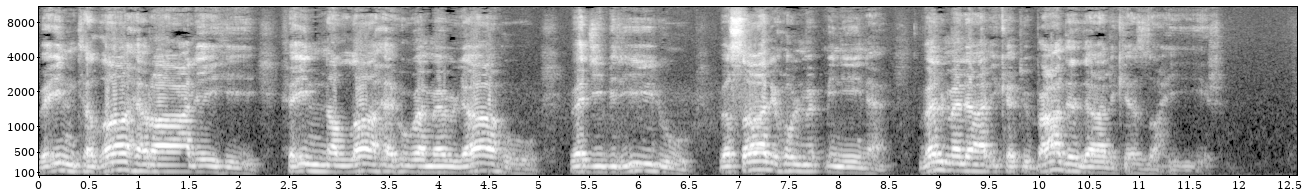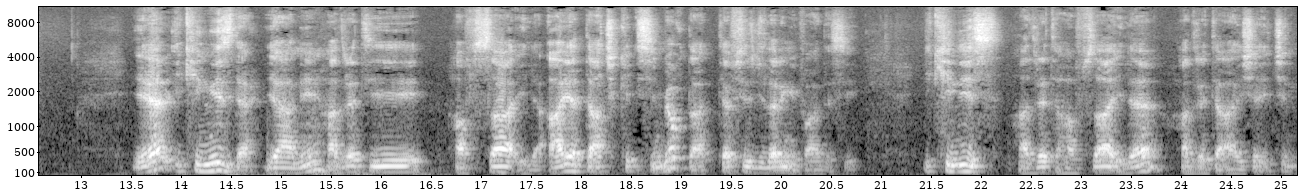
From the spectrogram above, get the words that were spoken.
ve in tezahara aleyhi fe innallâhe huve mevlâhu ve cibrilu ve vel melâiketu ba'de zâlike zahir. Eğer ikiniz de yani Hazreti Hafsa ile ayette açık isim yok da tefsircilerin ifadesi. İkiniz Hazreti Hafsa ile Hazreti Ayşe için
